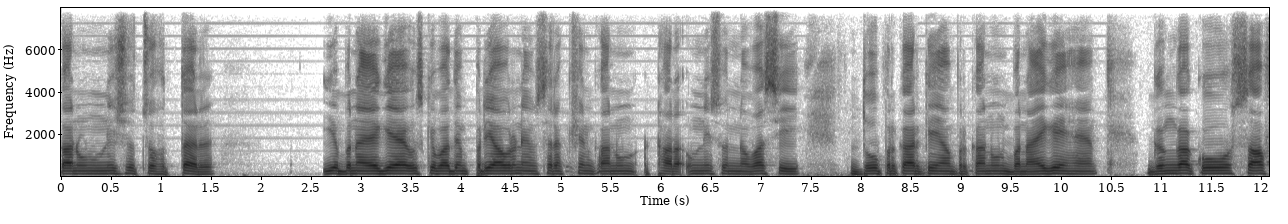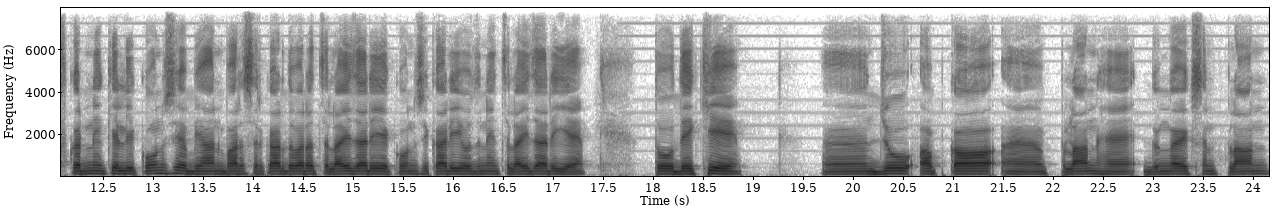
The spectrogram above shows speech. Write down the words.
कानून उन्नीस सौ चौहत्तर ये बनाया गया है। उसके बाद में पर्यावरण एवं संरक्षण कानून अठारह, उन्नीस दो प्रकार के यहाँ पर कानून बनाए गए हैं। गंगा को साफ़ करने के लिए कौन से अभियान भारत सरकार द्वारा चलाई जा रही है, कौन सी कार्य योजनाएँ चलाई जा रही है? तो देखिए जो आपका प्लान है, गंगा एक्शन प्लान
